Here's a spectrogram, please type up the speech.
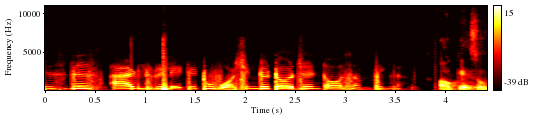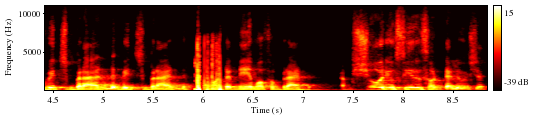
Is this ad related to washing detergent or something like Okay, so which brand? Which brand? I want the name of a brand. I'm sure you see this on television.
